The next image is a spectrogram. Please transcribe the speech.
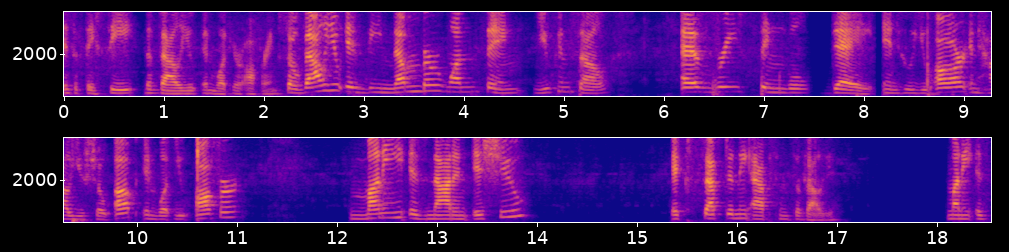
is if they see the value in what you're offering. So, value is the number one thing you can sell every single day in who you are, in how you show up, in what you offer. Money is not an issue except in the absence of value. Money is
